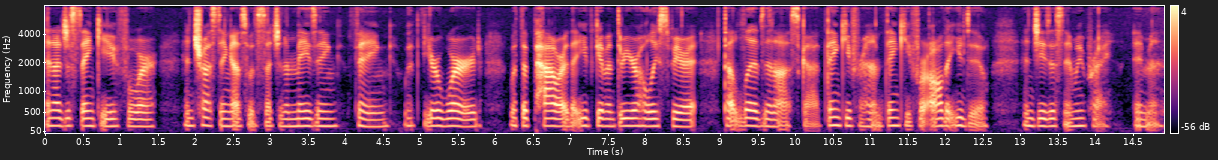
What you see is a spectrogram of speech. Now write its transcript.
And I just thank you for entrusting us with such an amazing thing, with your word, with the power that you've given through your Holy Spirit that lives in us, God. Thank you for him. Thank you for all that you do. In Jesus' name we pray. Amen.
